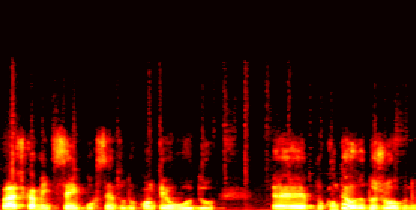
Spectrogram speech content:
praticamente 100% do conteúdo é, do conteúdo do jogo, né?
